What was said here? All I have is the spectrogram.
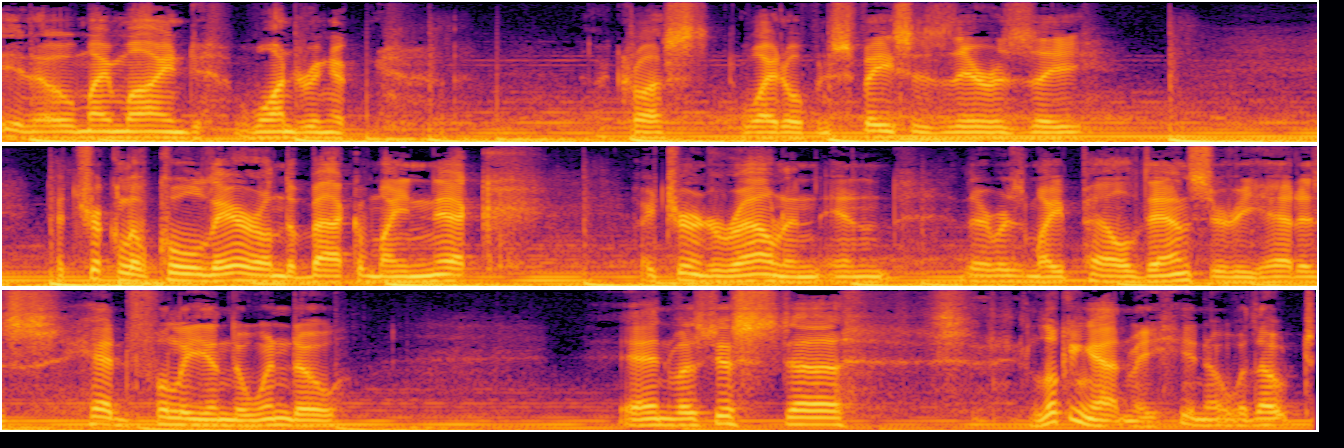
You know, my mind wandering across wide open spaces. There is a a trickle of cold air on the back of my neck. I turned around and, and there was my pal Dancer. He had his head fully in the window and was just uh, looking at me, you know, without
